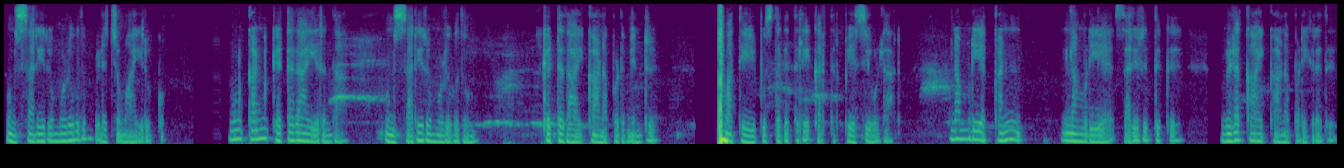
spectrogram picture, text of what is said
உன் சரீரம் முழுவதும் வெளிச்சமாயிருக்கும். உன் கண் கெட்டதாயிருந்தால் உன் சரீரம் முழுவதும் கெட்டதாய் காணப்படும் என்று மத்திய புஸ்தகத்திலே கர்த்தர் பேசியுள்ளார். நம்முடைய கண் நம்முடைய சரீரத்துக்கு விளக்காய் காணப்படுகிறது.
